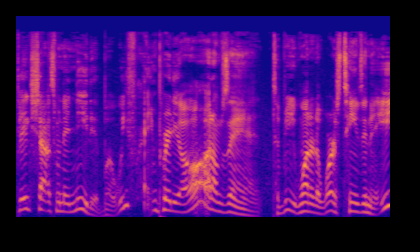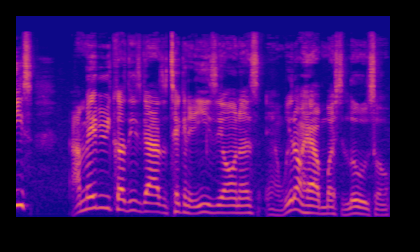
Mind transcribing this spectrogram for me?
big shots when they need it. But we fighting pretty hard, I'm saying, to be one of the worst teams in the East. Uh, maybe because these guys are taking it easy on us and we don't have much to lose, so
